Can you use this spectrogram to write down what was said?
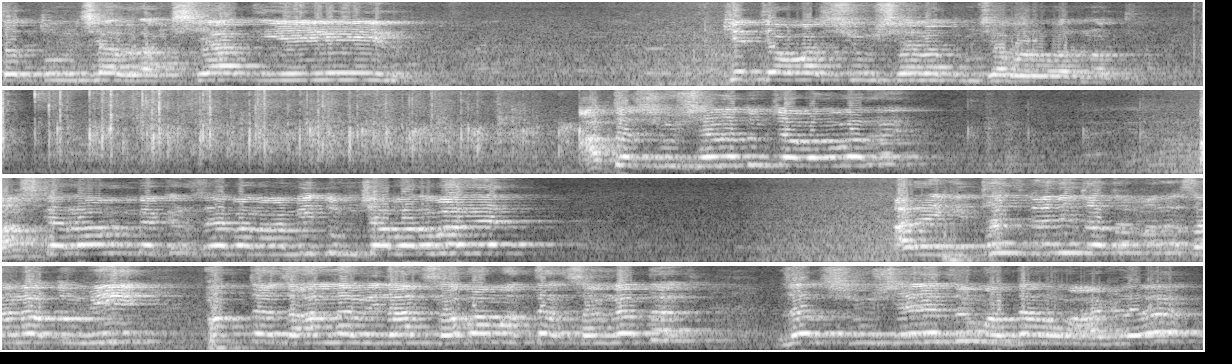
तर तुमच्या लक्षात येईल की तेव्हा शिवसेना तुमच्या बरोबर नव्हती. आता शिवसेना तुमच्या बरोबर आहे. भास्करराव आंबेडकर साहेबांना आम्ही तुमच्या बरोबर आहे. अरे जाता मला सांगा तुम्ही फक्त जालना विधानसभा मतदारसंघातच जर शिवसेनेचं मतदान वाढलं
